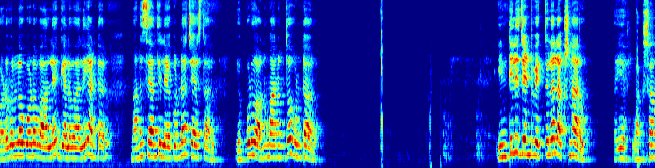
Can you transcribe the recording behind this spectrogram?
గొడవల్లో కూడా వాళ్ళే గెలవాలి అంటారు. మనశ్శాంతి లేకుండా చేస్తారు. ఎప్పుడు అనుమానంతో ఉంటారు. ఇంటెలిజెంట్ వ్యక్తుల లక్షణాలు. అయ్యే లక్షణ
